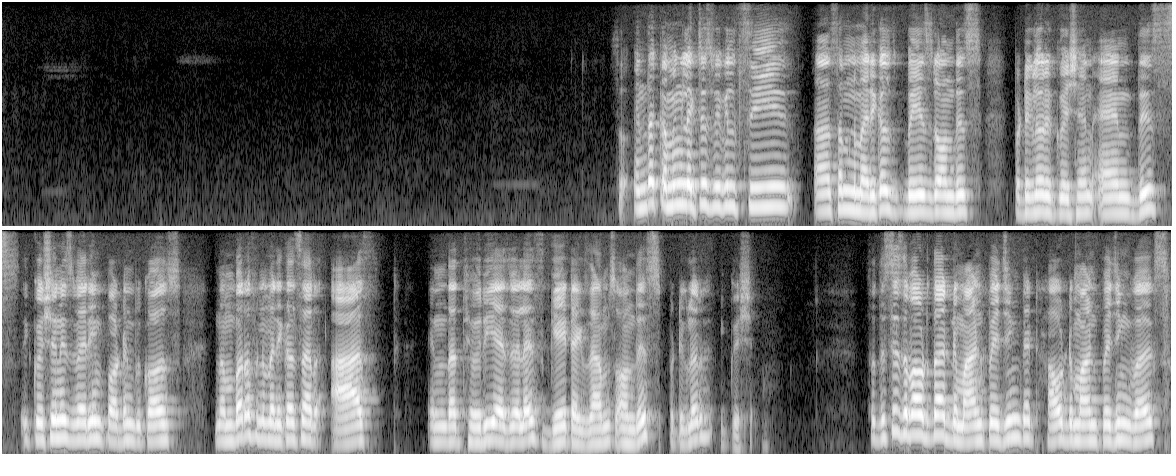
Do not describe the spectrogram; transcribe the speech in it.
So in the coming lectures we will see uh, some numericals based on this particular equation. And this equation is very important because number of numericals are asked in the theory as well as gate exams on this particular equation. So this is about the demand paging that how demand paging works.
